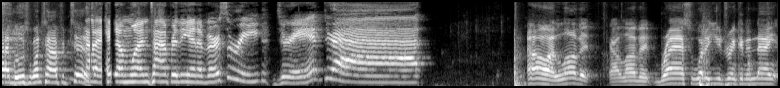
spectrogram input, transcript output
time moves, one time for Tiff. Gotta hit him one time for the anniversary. Drip drop. Oh, I love it. I love it. Brass, what are you drinking tonight?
